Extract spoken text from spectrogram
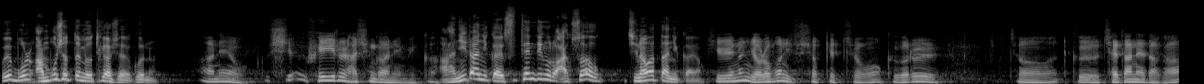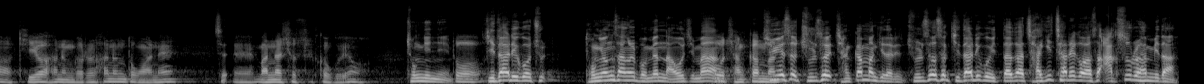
왜 뭘 안 보셨다면 어떻게 하셔요? 그거는 아니요, 시- 회의를 하신 거 아닙니까? 아니라니까요. 스탠딩으로 악수하고 지나왔다니까요. 기회는 여러 번 있으셨겠죠. 그거를 저 그 재단에다가 기여하는 거를 하는 동안에 저- 예, 만나셨을 거고요. 총리님 또- 기다리고 줄- 동영상을 보면 나오지만 또 잠깐만 뒤에서 줄 서 잠깐만 기다려 줄 서서 기다리고 있다가 자기 차례가 와서 악수를 합니다.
